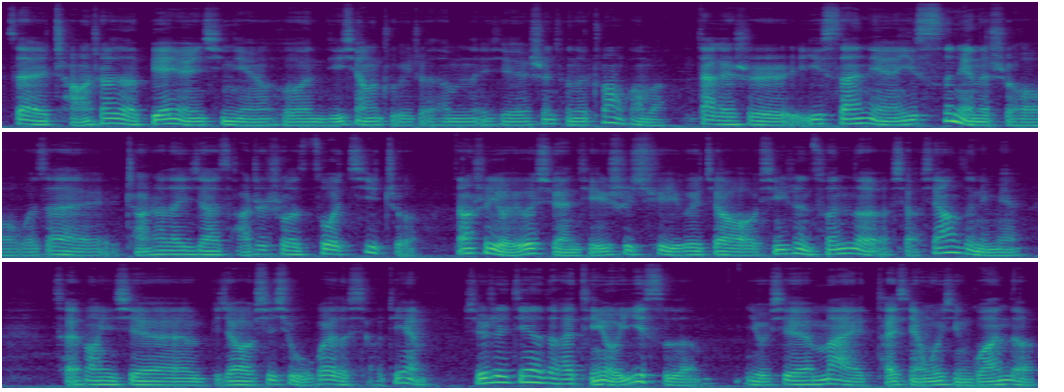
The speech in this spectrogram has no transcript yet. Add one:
在长沙的边缘青年和理想主义者他们的一些生存的状况吧。大概是一三年、一四年的时候，我在长沙的一家杂志社做记者，当时有一个选题是去一个叫兴盛村的小巷子里面。采访一些比较稀奇古怪的小店，其实这些店都还挺有意思的，有些卖苔藓微景观的，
